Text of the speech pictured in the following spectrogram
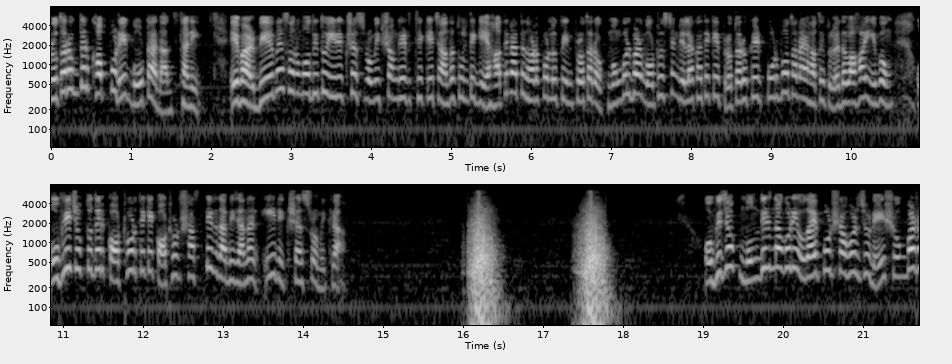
প্রতারকদের খপ্পরে গোটা রাজধানী। এবার বিএমএস অনুমোদিত ই রিক্সা শ্রমিক সংঘের থেকে চাঁদা তুলতে গিয়ে হাতে নাতে ধরা পড়ল তিন প্রতারক। মঙ্গলবার মোটরস্ট্যান্ড এলাকা থেকে প্রতারকের পূর্ব থানায় হাতে তুলে দেওয়া হয় এবং অভিযুক্তদের কঠোর থেকে কঠোর শাস্তির দাবি জানান ই রিক্সা শ্রমিকরা। অভিযোগ, মন্দিরনগরী উদয়পুর শহর জুড়ে সোমবার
